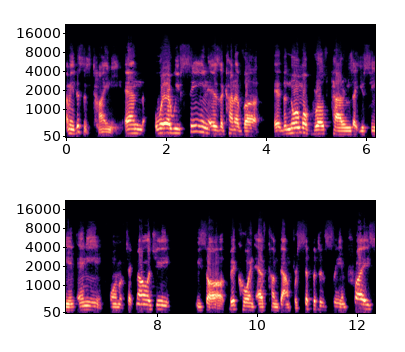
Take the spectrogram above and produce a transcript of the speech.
I mean, this is tiny. And where we've seen is a kind of a, the normal growth patterns that you see in any form of technology. We saw Bitcoin ETH come down precipitously in price.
